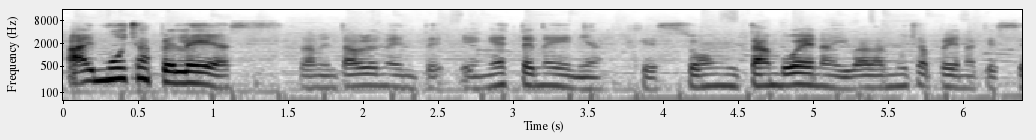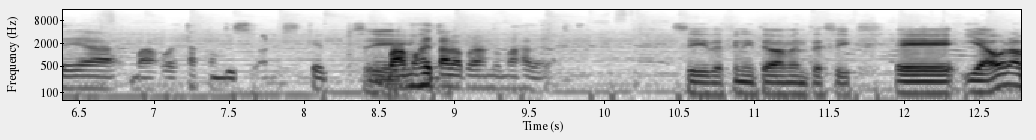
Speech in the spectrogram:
Hay muchas peleas, lamentablemente, en este Mania que son tan buenas y va a dar mucha pena que sea bajo estas condiciones, que Sí. vamos a estar hablando más adelante. Sí, definitivamente sí. Eh, y ahora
